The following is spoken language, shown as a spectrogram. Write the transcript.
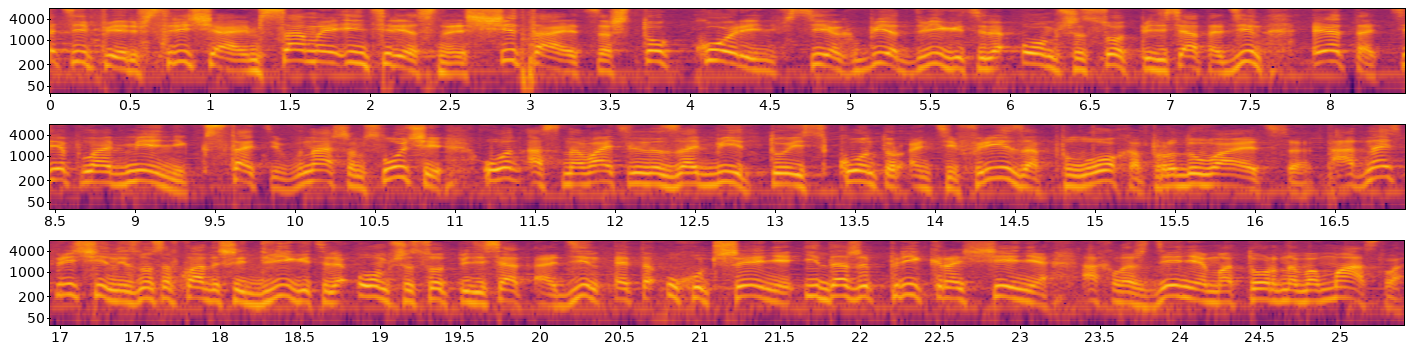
А теперь встречаем самое интересное. Считается, что корень всех бед двигателя ОМ-651 – это теплообменник. Кстати, в нашем случае он основательно забит, то есть контур антифриза плохо продувается. Одна из причин износа вкладышей двигателя ОМ-651 – это ухудшение и даже прекращение охлаждения моторного масла.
